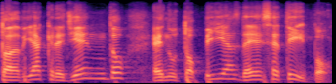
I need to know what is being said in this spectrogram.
todavía creyendo en utopías de ese tipo.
